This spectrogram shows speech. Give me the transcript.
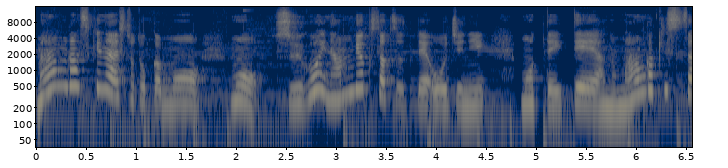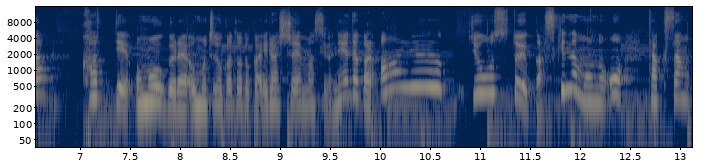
漫画好きな人とかももうすごい何百冊ってお家に持っていてあの漫画喫茶かって思うぐらいお持ちの方とかいらっしゃいますよね。だからああいう上手というか好きなものをたくさん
